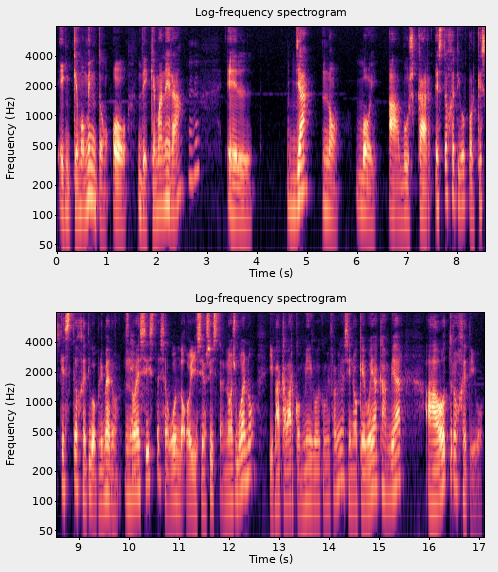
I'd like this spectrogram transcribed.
¿en qué momento o de qué manera el ya no voy a buscar este objetivo porque es que este objetivo, primero, no existe, segundo, o y si existe, no es bueno y va a acabar conmigo y con mi familia, sino que voy a cambiar a otro objetivo.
